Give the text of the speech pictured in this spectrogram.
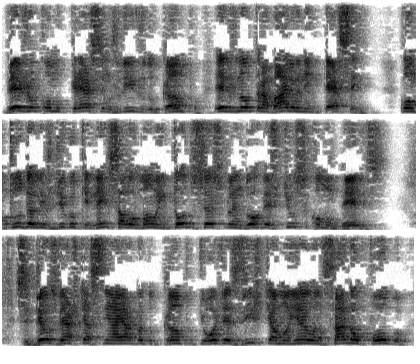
Vejam como crescem os lírios do campo, eles não trabalham nem tecem. Contudo, eu lhes digo que nem Salomão, em todo o seu esplendor, vestiu-se como um deles. Se Deus veste assim a erva do campo, que hoje existe e amanhã é lançada ao fogo,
